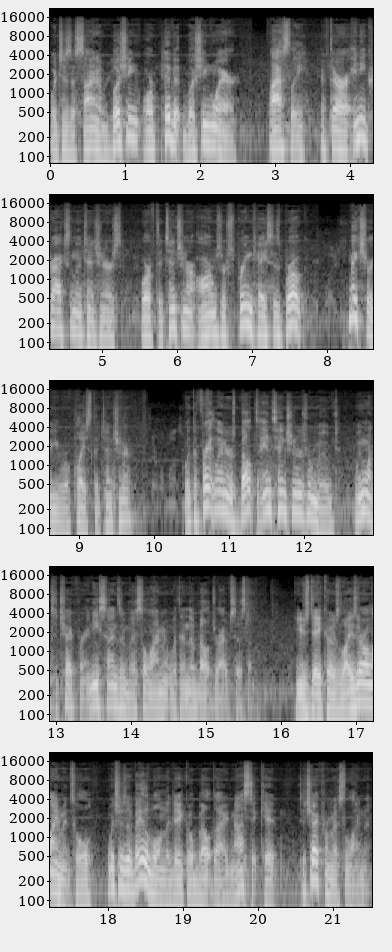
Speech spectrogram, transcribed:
which is a sign of bushing or pivot bushing wear. Lastly, if there are any cracks in the tensioners, or if the tensioner arms or spring case is broke, make sure you replace the tensioner. With the Freightliner's belts and tensioners removed, we want to check for any signs of misalignment within the belt drive system. Use Dayco's laser alignment tool, which is available in the Daco belt diagnostic kit, to check for misalignment.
